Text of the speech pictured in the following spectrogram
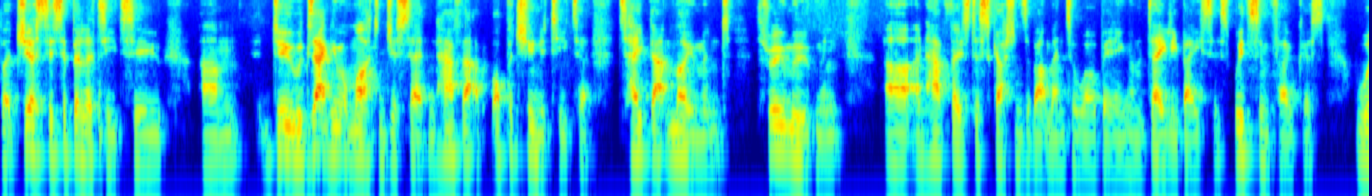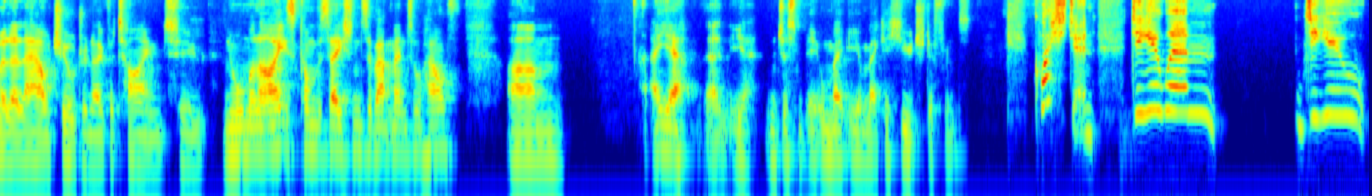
but just this ability to um, do exactly what martin just said and have that opportunity to take that moment through movement uh, and have those discussions about mental well-being on a daily basis with some focus will allow children over time to normalize conversations about mental health. Um, uh, yeah and yeah and just it'll make it'll make a huge difference. Question. Do you um do you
